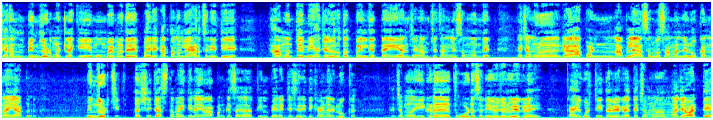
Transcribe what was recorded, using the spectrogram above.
कारण बिनजोड म्हटलं की मुंबईमध्ये पैरे करताना लय अडचण येते. हा म्हणतोय मी ह्याच्या विरोधात बैल देत नाही यांचे आमचे चांगले संबंध आहेत. त्याच्यामुळं आपण आपल्या सर्वसामान्य लोकांना या बिनजोडची तशी जास्त माहिती नाही. आपण कसं तीन फेऱ्यांच्या शर्यती खेळणारी लोक. त्याच्यामुळे इकडं थोडस नियोजन वेगळं आहे. काही गोष्टी इथं वेगळ्या आहेत. त्याच्यामुळं मजा वाटते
